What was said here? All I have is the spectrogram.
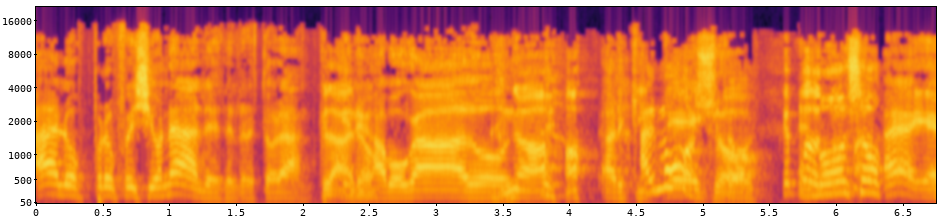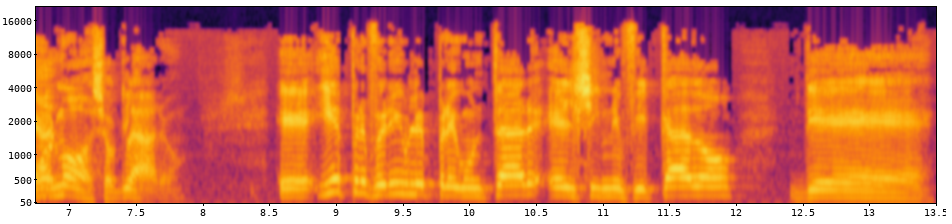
a los profesionales del restaurante. Claro. Abogados, No. arquitectos. Al mozo. ¿Qué puedo El mozo- tomar? Ay, al mozo, claro. Eh, y es preferible preguntar el significado de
